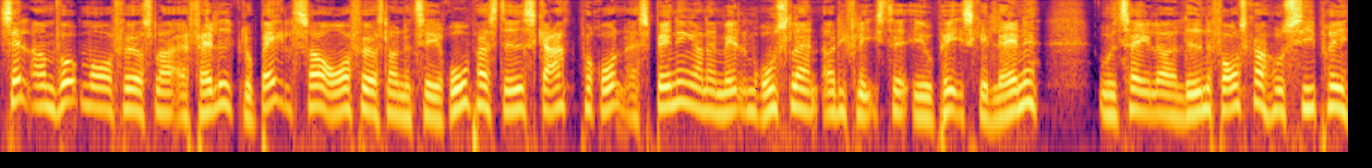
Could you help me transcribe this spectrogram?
Selvom våbenoverførsler er faldet globalt, så er overførslerne til Europa steget skarpt på grund af spændingerne mellem Rusland og de fleste europæiske lande, udtaler ledende forsker hos SIPRI,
